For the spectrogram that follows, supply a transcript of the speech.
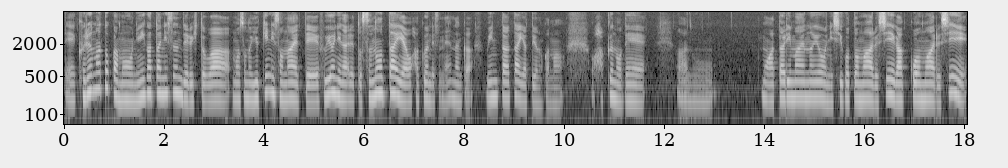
で車とかも新潟に住んでる人はもうその雪に備えて冬になるとスノータイヤを履くんですね。なんかウィンタータイヤっていうのかな？を履くのであのもう当たり前のように仕事もあるし学校もあるし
